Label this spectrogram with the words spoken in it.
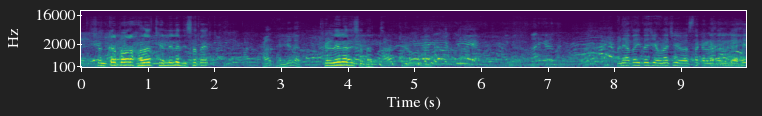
शंकर पवार हळद खेळलेले दिसत आहेत. हळद खाल्लेलं? खेळलेलं दिसत आहेत. आणि आता इथे जेवणाची व्यवस्था करण्यात आलेली आहे.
